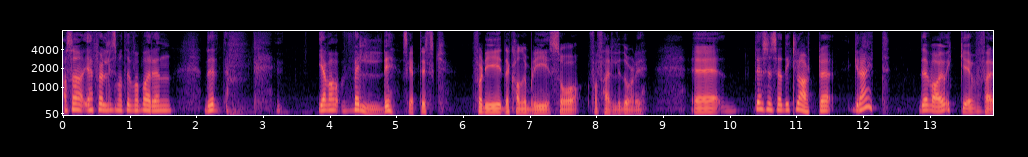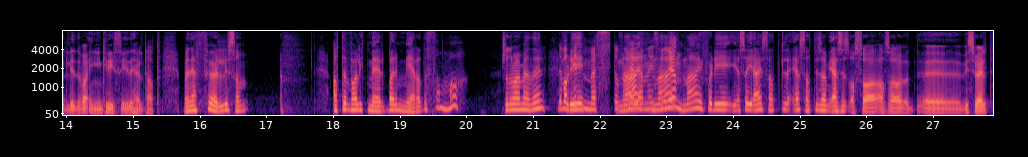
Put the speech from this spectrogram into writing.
Altså, jeg føler liksom at det var bare en det, Jeg var veldig skeptisk, fordi det kan jo bli så forferdelig dårlig. Eh, det syns jeg de klarte greit. Det var jo ikke forferdelig, det var ingen krise i det hele tatt. Men jeg føler liksom at det var litt mer, bare mer av det samme. Skjønner du hva jeg mener? Det var ikke et must å fortelle denne historien. Nei, nei fordi altså, jeg satt, jeg satt liksom Jeg syns også altså, øh, visuelt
